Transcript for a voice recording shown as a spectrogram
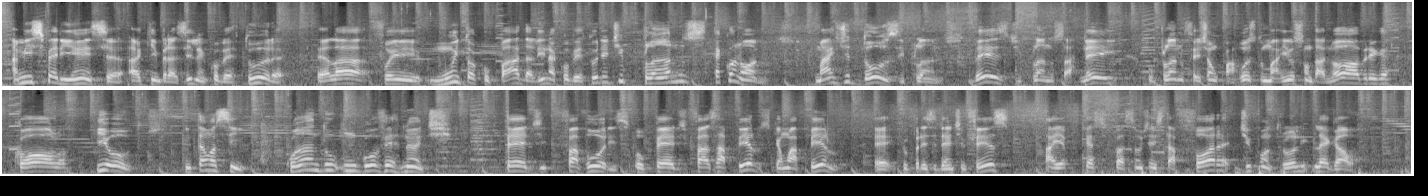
A minha experiência aqui em Brasília, em cobertura, ela foi muito ocupada ali na cobertura de planos econômicos mais de 12 planos, desde Plano Sarney, o Plano Feijão com Arroz do Maílson da Nóbrega, Collor e outros. Então, assim, quando um governante pede favores ou pede, faz apelos, que é um apelo é, que o presidente fez, aí é porque a situação já está fora de controle legal.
